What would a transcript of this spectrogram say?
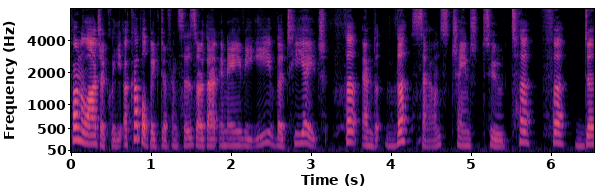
Phonologically, a couple big differences are that in AAVE, the th, th, and the sounds changed to t, f, d,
